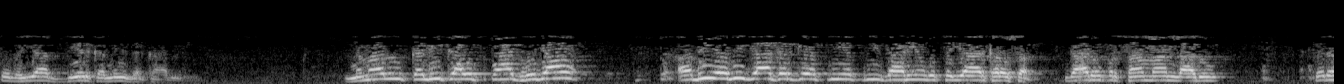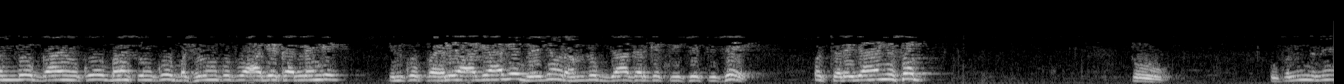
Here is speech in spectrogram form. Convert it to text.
तो भैया देर करने की दरकार नहीं। न मालूम कल का उत्पाद हो जाए तो अभी अभी जा करके अपनी अपनी गाड़ियों को तैयार करो सब। गाड़ियों पर सामान ला दो फिर हम लोग गायों को, भैंसों को, बछड़ों को तो आगे कर लेंगे। इनको पहले आगे आगे भेजें और हम लोग जा करके पीछे पीछे और चले जाएँगे सब। तो उपनंद ने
